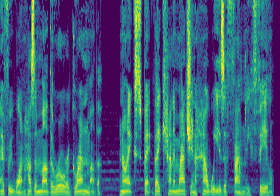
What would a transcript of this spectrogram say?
Everyone has a mother or a grandmother, and I expect they can imagine how we as a family feel.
